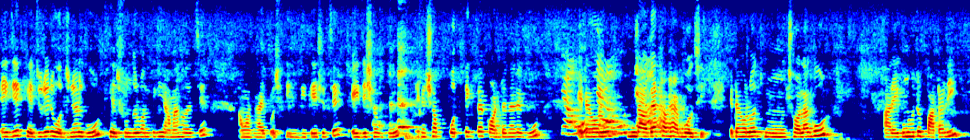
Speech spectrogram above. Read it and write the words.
এই যে খেজুরের অরিজিনাল গুড় খে- সুন্দরবন থেকে আনা হয়েছে। আমার ভাই পোষকি দিতে এসেছে। এই যে সব গুড় এখানে সব প্রত্যেকটা কন্টেনারের গুড়। এটা হলো দাও দেখা হ্যাঁ বলছি। এটা হলো ঝলা গুড় আর এগুলো হলো পাটালি।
